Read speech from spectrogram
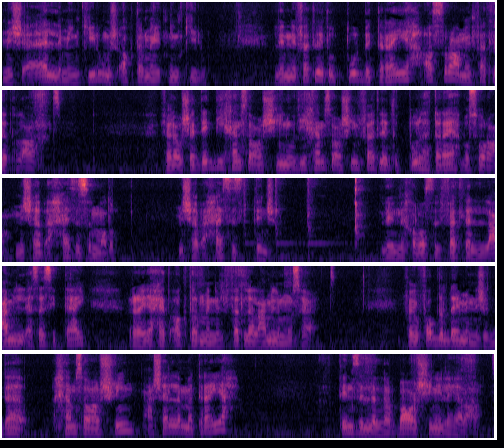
مش أقل من كيلو مش أكتر من 2 كيلو لأن فتلة الطول بتريح أسرع من فتلة العرض. فلو شديت دي 25 ودي 25 فتلة الطول هتريح بسرعة مش هبقى حاسس المضرب مش هبقى حاسس التنشن. لأن خلاص الفتلة العامل الأساسي بتاعي ريحت أكتر من الفتلة العامل المساعد. فيفضل دايما نشدها 25 عشان لما تريح تنزل لل 24 اللي هي العرض.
